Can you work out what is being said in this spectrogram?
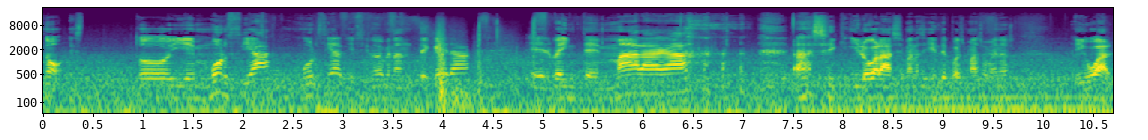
no, estoy en Murcia, Murcia, 19 en Antequera, el 20 en Málaga, así y luego la semana siguiente pues más o menos igual,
